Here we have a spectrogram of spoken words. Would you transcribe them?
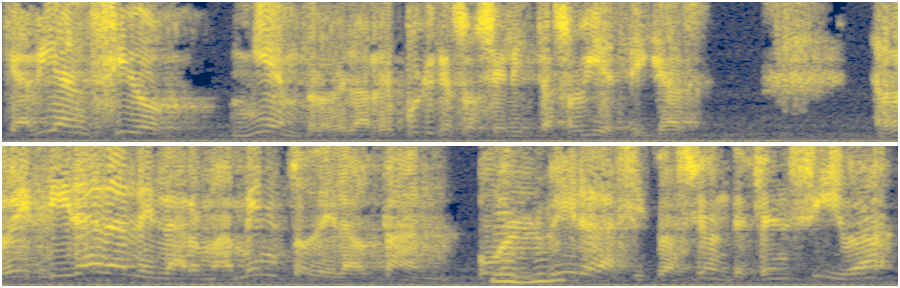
que habían sido miembros de la República Socialista Soviéticas retiraran el armamento de la OTAN, volver a la situación defensiva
